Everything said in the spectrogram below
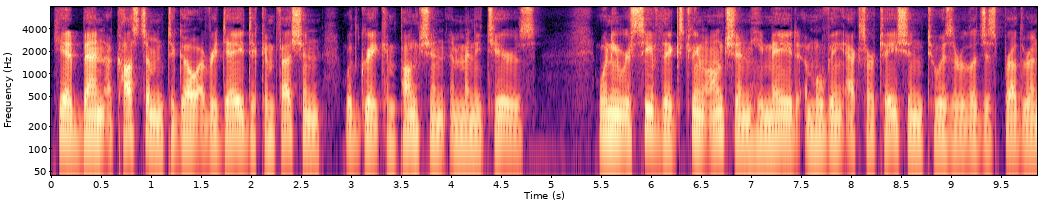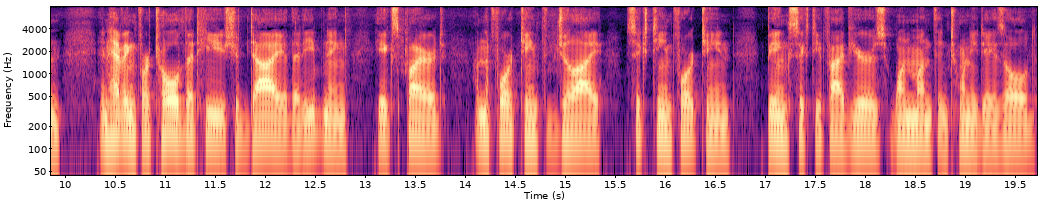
he had been accustomed to go every day to confession with great compunction and many tears. When he received the extreme unction, he made a moving exhortation to his religious brethren, and having foretold that he should die that evening, he expired on the 14th of July, 1614, being 65 years, one month, and 20 days old.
